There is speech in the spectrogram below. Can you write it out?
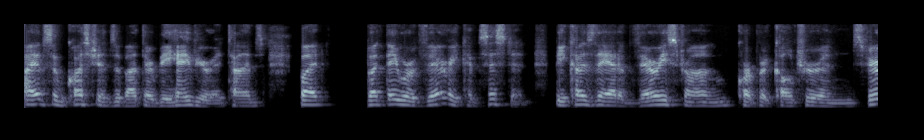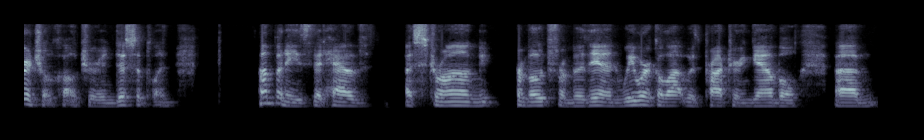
I have some questions about their behavior at times, but but they were very consistent because they had a very strong corporate culture and spiritual culture and discipline. Companies that have a strong promote from within. We work a lot with Procter and Gamble. Um,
